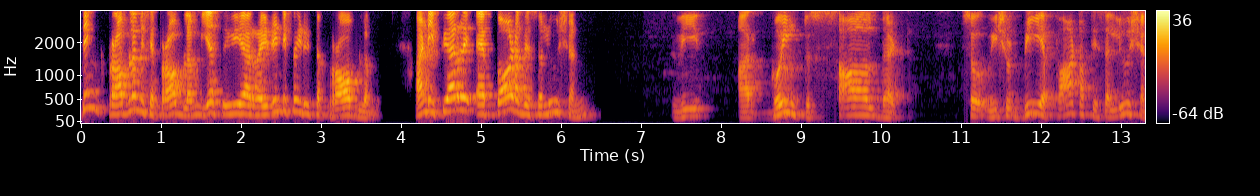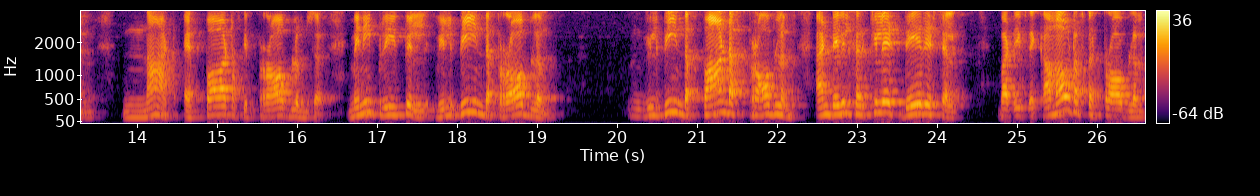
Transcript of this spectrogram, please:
think problem is a problem, yes, we are identified with the problem. And if we are a part of a solution, we are going to solve that. So we should be a part of the solution, not a part of the problem, sir. Many people will be in the problem will be in the pond of problems and they will circulate there itself. But if they come out of the problem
